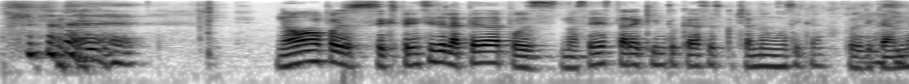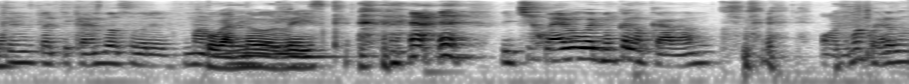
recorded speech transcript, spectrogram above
No, pues experiencias de la peda, pues no sé, estar aquí en tu casa escuchando música, platicando, Música, platicando sobre mamá jugando. Risk. pinche juego, güey, nunca lo acabamos. O no me acuerdo.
